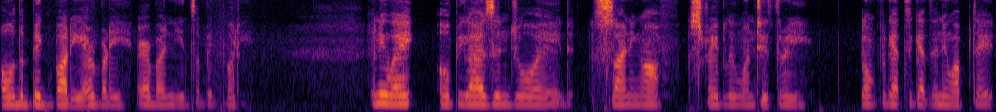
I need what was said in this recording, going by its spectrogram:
Oh, the big buddy. Everybody, everybody needs a big buddy. Anyway, hope you guys enjoyed. Signing off, Strabley 123. Don't forget to get the new update.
